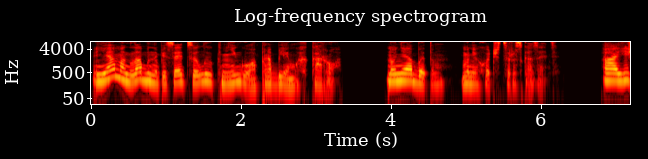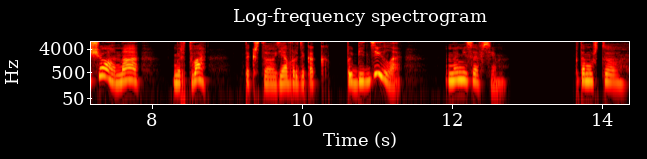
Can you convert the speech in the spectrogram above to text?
Я могла бы написать целую книгу о проблемах Каро. Но не об этом мне хочется рассказать. А еще она мертва, так что я вроде как победила, но не совсем. Потому что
